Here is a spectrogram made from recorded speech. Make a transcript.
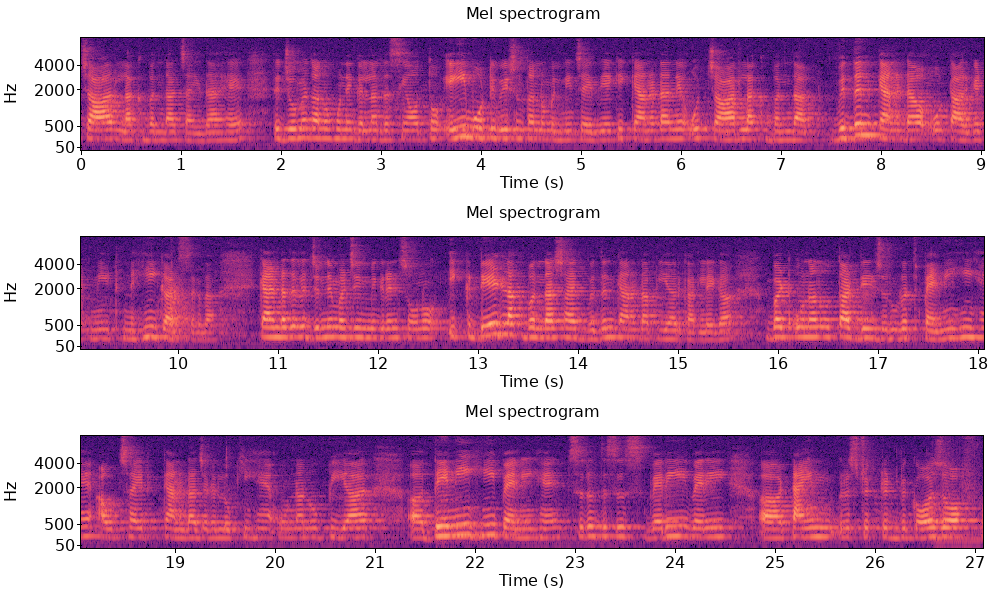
4 ਲੱਖ ਬੰਦਾ ਚਾਹੀਦਾ ਹੈ ਤੇ ਜੋ ਮੈਂ ਤੁਹਾਨੂੰ ਹੁਣੇ ਗੱਲਾਂ ਦੱਸੀਆਂ ਉਹ ਤੋਂ ਇਹੀ ਮੋਟੀਵੇਸ਼ਨ ਤੁਹਾਨੂੰ ਮਿਲਣੀ ਚਾਹੀਦੀ ਹੈ ਕਿ ਕੈਨੇਡਾ ਨੇ ਉਹ 4 ਲੱਖ ਬੰਦਾ ਵਿਦਿਨ ਕੈਨੇਡਾ ਉਹ ਟਾਰਗੇਟ ਮੀਟ ਨਹੀਂ ਕਰ ਸਕਦਾ। ਕੈਨੇਡਾ ਦੇ ਵਿੱਚ ਜਿੰਨੇ ਮਰਜ਼ੀ ਇਮੀਗ੍ਰੈਂਟਸ ਹੋਣ, ਉਹ 1.5 ਲੱਖ ਬੰਦਾ ਸ਼ਾਇਦ ਵਿਦਿਨ ਕੈਨੇਡਾ ਪੀਆਰ ਕਰ ਲੇਗਾ ਬਟ ਉਹਨਾਂ ਨੂੰ ਤੁਹਾਡੀ ਜ਼ਰੂਰਤ ਪੈਣੀ ਹੀ ਹੈ ਆਊਟਸਾਈਡ ਕੈਨੇਡਾ ਜਿਹੜੇ ਲੋਕੀ ਹੈ, ਉਹਨਾਂ ਨੂੰ ਪੀਆਰ ਦੇਣੀ ਹੀ ਪੈਣੀ ਹੈ। ਸਿਰਫ this is very very time restricted because of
